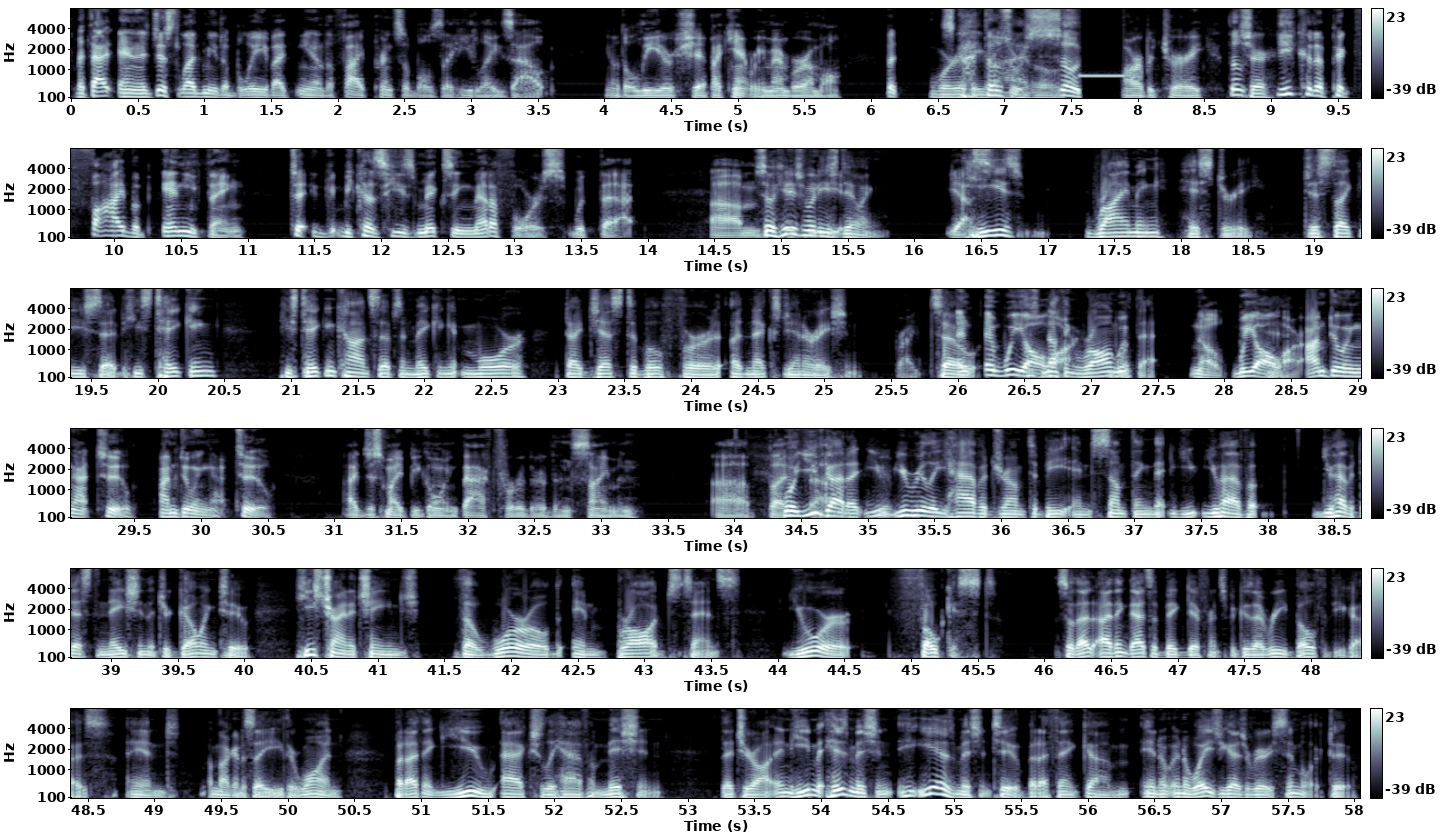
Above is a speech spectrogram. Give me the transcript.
but that, and it just led me to believe, I, you know, the five principles that he lays out, you know, the leadership, I can't remember them all, but Scott, those rivals. are so arbitrary. Those, sure. He could have picked five of anything to, because he's mixing metaphors with that. Um, so here's it, what he's doing. Yes. He's rhyming history. Just like you said, he's taking, he's taking concepts and making it more digestible for a next generation. Right. So and, and we all nothing are. wrong we, with that. No, we all yeah. are. I'm doing that too. I'm doing that too. I just might be going back further than Simon. Uh, but well, you've uh, got a you you really have a drum to beat and something that you you have a you have a destination that you're going to. He's trying to change the world in broad sense. You're focused. So that I think that's a big difference because I read both of you guys, and I'm not going to say either one, but I think you actually have a mission that you're on, and he his mission he has a mission too. But I think um, in a, in a ways you guys are very similar too.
